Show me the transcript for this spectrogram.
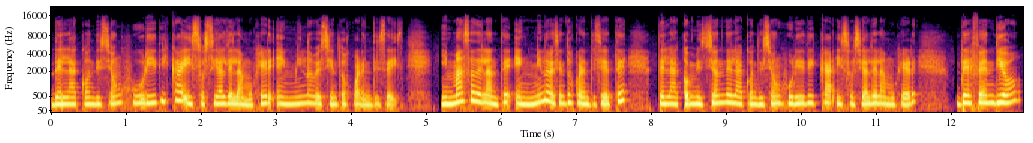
de la Condición Jurídica y Social de la Mujer en 1946 y más adelante, en 1947, de la Comisión de la Condición Jurídica y Social de la Mujer, defendió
